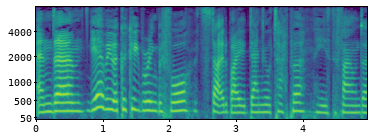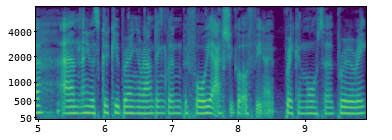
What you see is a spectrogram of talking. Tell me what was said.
And um, yeah, we were cuckoo brewing before. It started by Daniel Tapper. He's the founder, um, and he was cuckoo brewing around England before he actually got a you know brick and mortar brewery.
